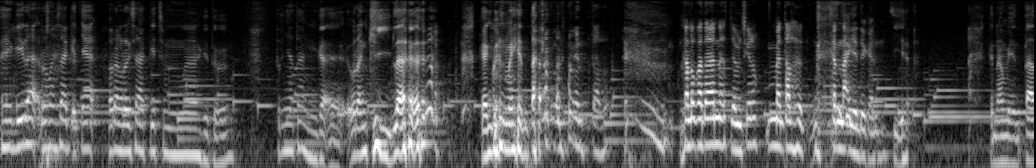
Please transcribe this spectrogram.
saya kira rumah sakitnya orang-orang sakit semua gitu. Ternyata enggak ya, orang gila. Gangguan mental. mental. Kalau kata anak jam sekarang mental health kena gitu kan. Iya. Kena mental.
